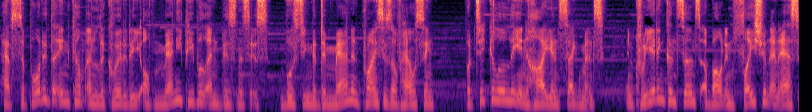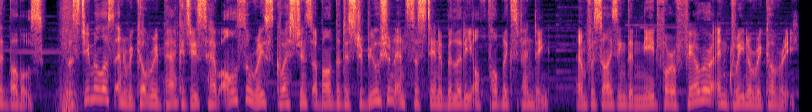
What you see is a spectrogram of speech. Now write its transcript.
have supported the income and liquidity of many people and businesses, boosting the demand and prices of housing, particularly in high-end segments, and creating concerns about inflation and asset bubbles. The stimulus and recovery packages have also raised questions about the distribution and sustainability of public spending, emphasizing the need for a fairer and greener recovery.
